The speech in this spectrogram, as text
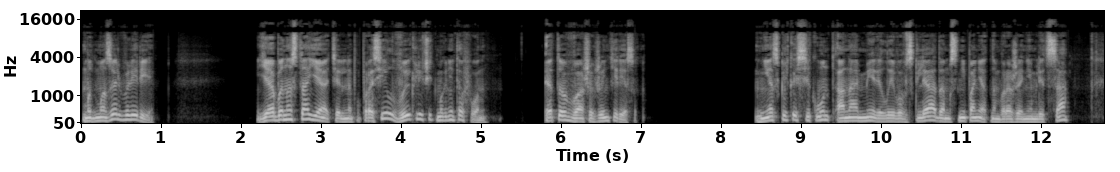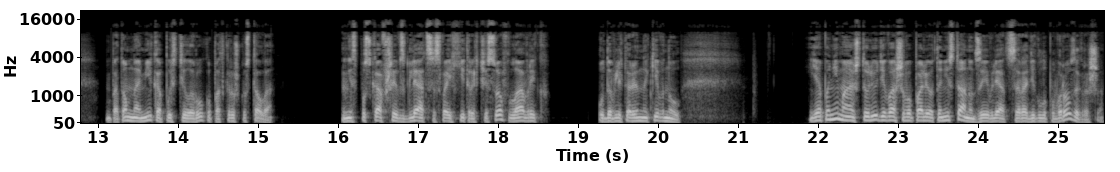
«Мадемуазель Валерий, я бы настоятельно попросил выключить магнитофон. Это в ваших же интересах». Несколько секунд она мерила его взглядом с непонятным выражением лица, потом на миг опустила руку под крышку стола. Не спускавший взгляд со своих хитрых часов, Лаврик удовлетворенно кивнул — «Я понимаю, что люди вашего полета не станут заявляться ради глупого розыгрыша»,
